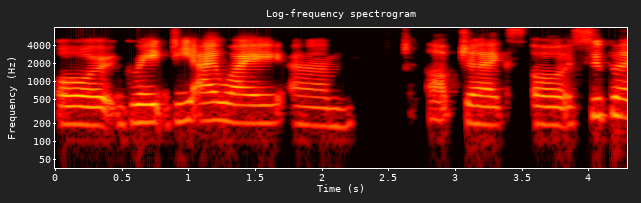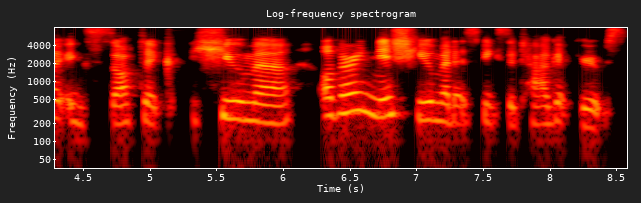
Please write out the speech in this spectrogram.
or great DIY um, objects or super exotic humor or very niche humor that speaks to target groups.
